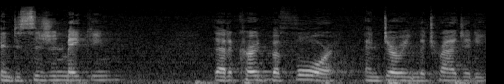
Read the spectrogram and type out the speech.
and decision making that occurred before and during the tragedy.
